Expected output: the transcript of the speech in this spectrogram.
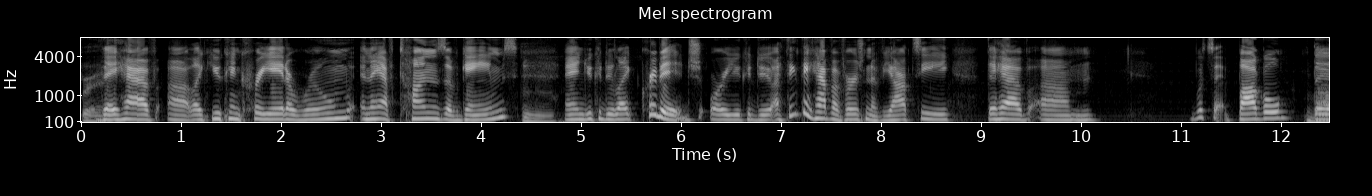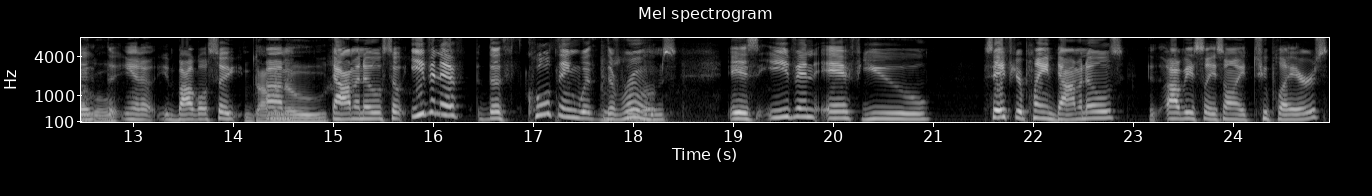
Right. They have uh, like you can create a room, and they have tons of games, Mm-hmm. and you could do like cribbage, or you could do. I think they have a version of Yahtzee. They have um, what's that? Boggle. The, Boggle. the you know Boggle. So Dominoes. Um, dominoes. So even if the th- cool thing with the rooms is even if you say if you're playing dominoes, obviously it's only two players,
